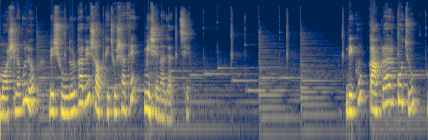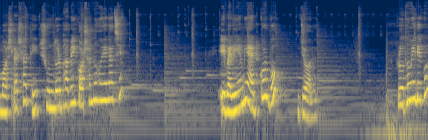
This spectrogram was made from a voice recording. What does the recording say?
মশলাগুলো বেশ সুন্দরভাবে সব কিছুর সাথে মিশে না যাচ্ছে। দেখুন, কাঁকড়া আর কচু মশলার সাথে সুন্দরভাবেই কষানো হয়ে গেছে। এবারেই আমি অ্যাড করব জল। প্রথমেই দেখুন,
